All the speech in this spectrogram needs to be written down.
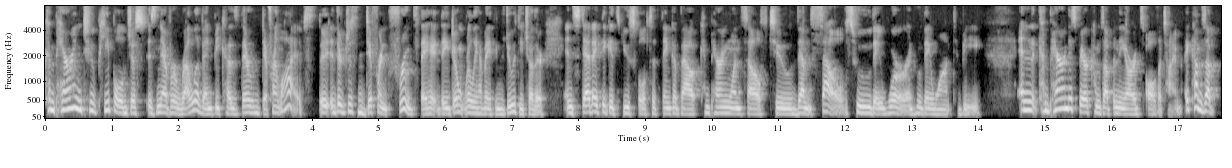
comparing two people just is never relevant because they're different lives. They're, they're, just different fruits. They, they don't really have anything to do with each other. Instead, I think it's useful to think about comparing oneself to themselves, who they were and who they want to be. And compare and despair comes up in the arts all the time. It comes up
